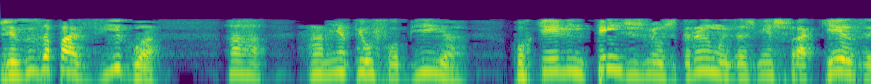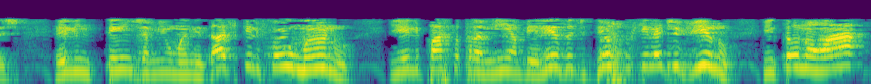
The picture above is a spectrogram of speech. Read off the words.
Jesus apazigua a, a minha teofobia, porque ele entende os meus dramas, as minhas fraquezas, ele entende a minha humanidade, porque ele foi humano. E ele passa para mim a beleza de Deus, porque ele é divino. Então não há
